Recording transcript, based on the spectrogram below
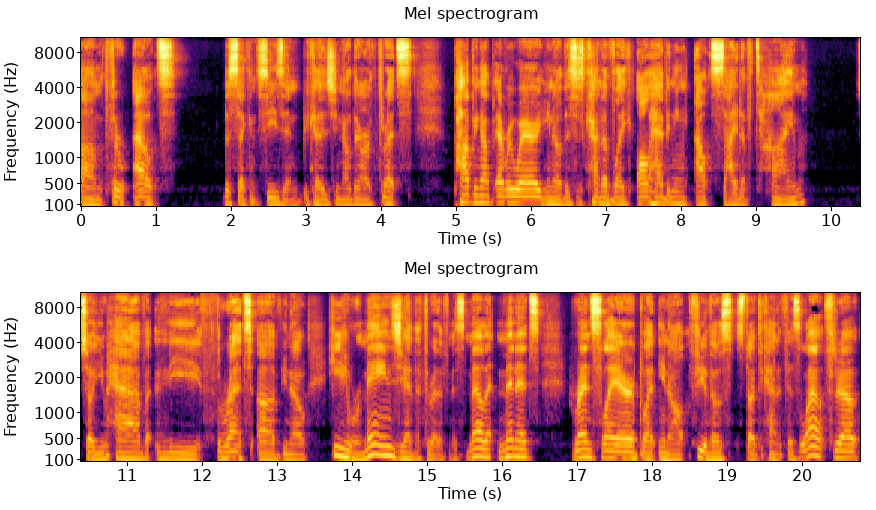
um, throughout the second season. Because you know there are threats popping up everywhere. You know this is kind of like all happening outside of time so you have the threat of, you know, He Who Remains, you have the threat of Miss Minutes, Renslayer, but, you know, a few of those start to kind of fizzle out throughout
